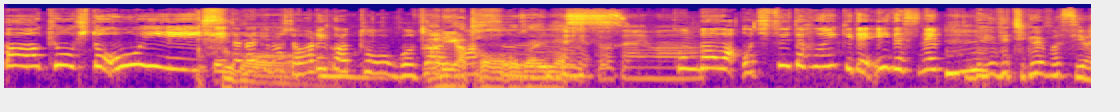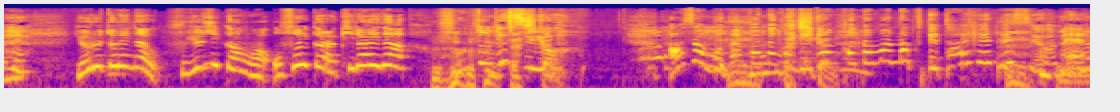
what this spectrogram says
破、今日人多いっていただきました。ありがとうございます。ありがとうございます。こんばんは。落ち着いた雰囲気でいいですね。だいぶ違いますよね。夜トレナウ、冬時間は遅いから嫌いだ。本当ですよ。朝もなかなか値段固まらなくて大変ですよね。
